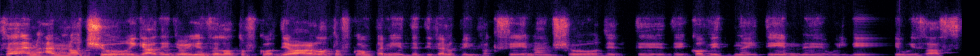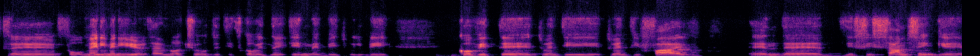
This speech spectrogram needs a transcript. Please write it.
So I'm, I'm not sure regarding there is a lot of there are a lot of companies that developing vaccine. I'm sure that uh, the COVID-19 uh, will be with us uh, for many many years. I'm not sure that it's COVID-19. Maybe it will be COVID uh, 2025. And uh, this is something uh,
